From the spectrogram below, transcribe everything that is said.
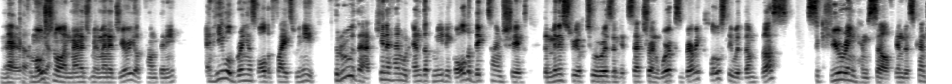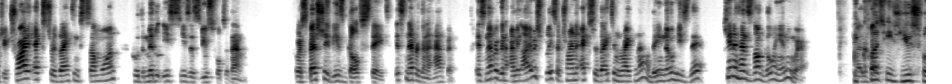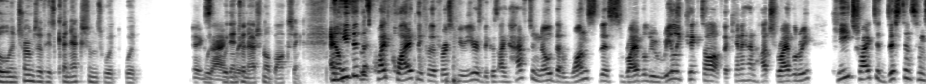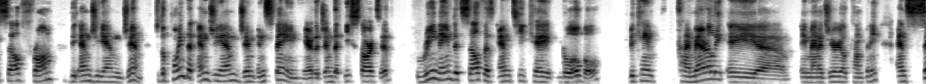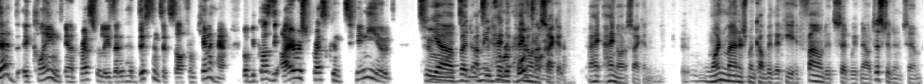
uh, uh, promotional yeah. and management managerial company. And he will bring us all the fights we need through that, Kinahan would end up meeting all the big time sheikhs, the Ministry of Tourism, etc., and works very closely with them, thus securing himself in this country. Try extraditing someone who the Middle East sees as useful to them, or especially these Gulf states. It's never going to happen. It's never going to. I mean, Irish police are trying to extradite him right now. They know he's there. Kinahan's not going anywhere because uh, he's useful in terms of his connections with with exactly. with, with international boxing. And now, he did this quite quietly for the first few years because I have to note that once this rivalry really kicked off, the Kinahan Hutch rivalry, he tried to distance himself from the MGM gym to the point that MGM gym in Spain, here, the gym that he started, renamed itself as MTK Global, became primarily a, uh, a managerial company and said it claimed in a press release that it had distanced itself from Kinahan. But because the Irish press continued to yeah, but to, I mean, to, hang, to hang, on a second. Hang on a second. One management company that he had founded said we've now distanced him.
